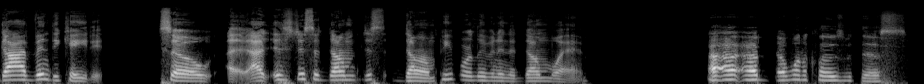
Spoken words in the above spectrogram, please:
God vindicated. So I, I, it's just a dumb, just dumb. People are living in a dumb way. I I I, want to close with this,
